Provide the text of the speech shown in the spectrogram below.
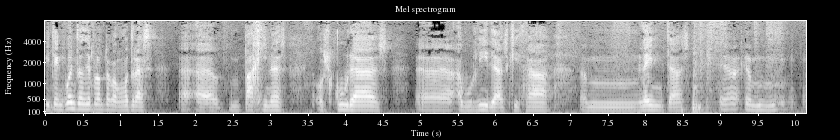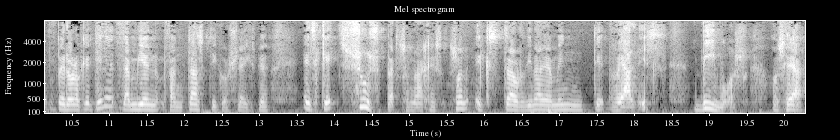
y te encuentras de pronto con otras eh, páginas oscuras, eh, aburridas, quizá em, lentas, em, pero lo que tiene también fantástico Shakespeare es que sus personajes son extraordinariamente reales, vivos, o sea,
